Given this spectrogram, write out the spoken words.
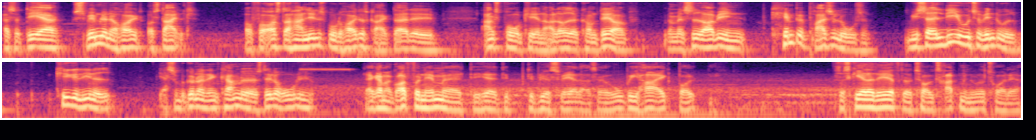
altså det er svimlende højt og stejlt. Og for os, der har en lille smule højdeskræk, der er det angstprovokerende allerede at komme derop. Men man sidder oppe i en kæmpe presselose. Vi sad lige ud til vinduet, kiggede lige ned. Ja, så begynder den kamp øh, stille og roligt. Der kan man godt fornemme, at det her det, det bliver svært. Altså, OB har ikke bolden. Så sker der det efter 12-13 minutter, tror jeg det er.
